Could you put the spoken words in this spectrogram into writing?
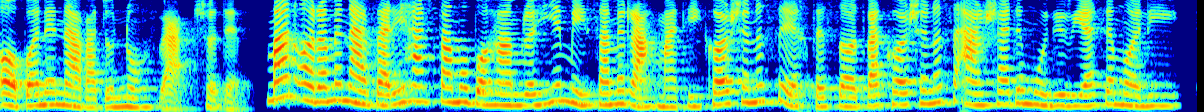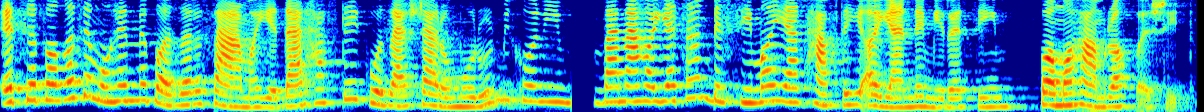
آبان 99 ضبط شده. من آرام نظری هستم و با همراهی میسم رحمتی کارشناس اقتصاد و کارشناس ارشد مدیریت مالی اتفاقات مهم بازار سرمایه در هفته گذشته رو مرور می‌کنیم و نهایتا به سیمایی از هفته آینده می‌رسیم. با ما همراه باشید.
